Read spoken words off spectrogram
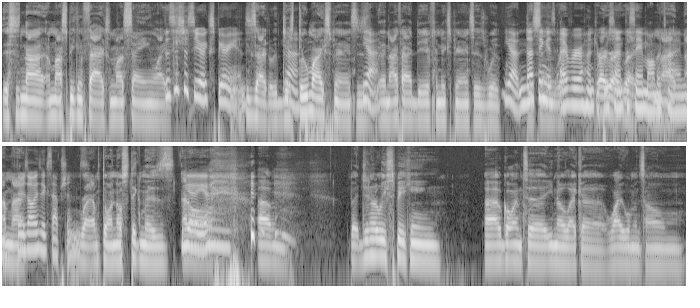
this is not I'm not speaking facts. I'm not saying like This is just your experience. exactly just Yeah. through my experiences Yeah. and I've had different experiences with Yeah, nothing is ever 100% Right, right, the same all I'm the not- time. I'm not- There's always exceptions. right. I'm throwing no stigmas at yeah, all. yeah. um, but generally speaking, uh, going to you know like a white woman's home,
